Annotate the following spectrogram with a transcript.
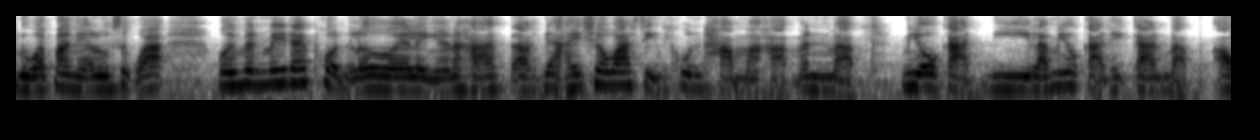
หรือว่าตอนนี้รู้สึกว่าเฮ้ยมันไม่ได้ผลเลยอะไรเงี้ยนะคะแต่อยากให้เชื่อว่าสิ่งที่คุณทำอะค่ะ มันแบบมีโอกาสดีแล้วมีโอกาสในการแบบเอา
